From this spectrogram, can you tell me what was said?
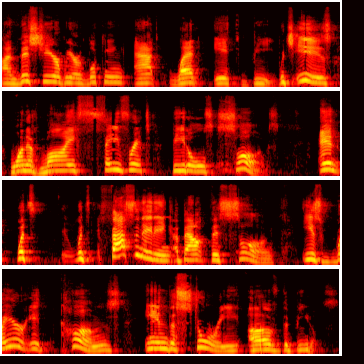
And this year we are looking at Let It Be, which is one of my favorite Beatles songs. And what's, what's fascinating about this song is where it comes in the story of the Beatles.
